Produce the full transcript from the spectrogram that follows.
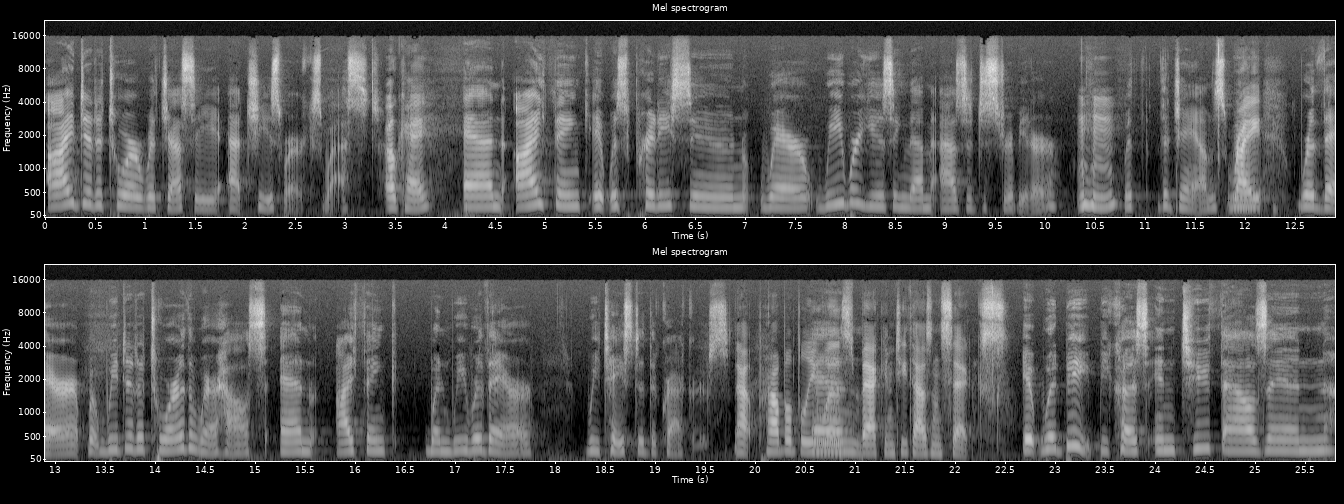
I did a tour with Jesse at Cheeseworks West. Okay. And I think it was pretty soon where we were using them as a distributor with the jams. We Mm-hmm. Right. were there, but we did a tour of the warehouse. And I think when we were there, we tasted the crackers. That probably was back in 2006. It would be because in 2000,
